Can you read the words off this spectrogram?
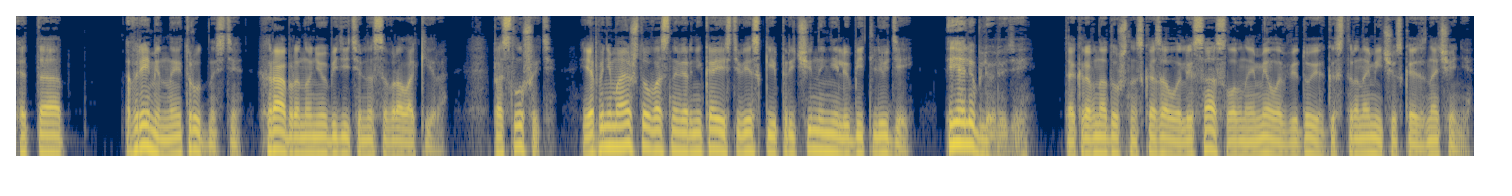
Это временные трудности, храбро, но неубедительно соврала Кира. Послушайте, я понимаю, что у вас наверняка есть веские причины не любить людей. Я люблю людей. Так равнодушно сказала лиса, словно имела в виду их гастрономическое значение.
